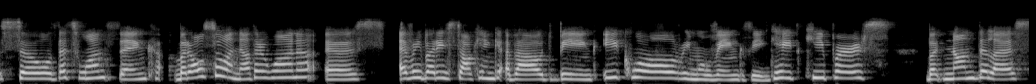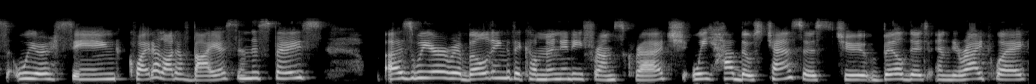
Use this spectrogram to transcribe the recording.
So that's one thing. But also another one is everybody's talking about being equal, removing the gatekeepers. But nonetheless, we are seeing quite a lot of bias in this space. As we are rebuilding the community from scratch, we have those chances to build it in the right way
